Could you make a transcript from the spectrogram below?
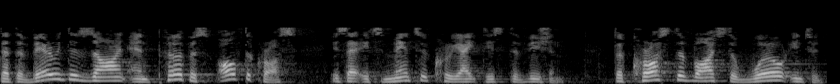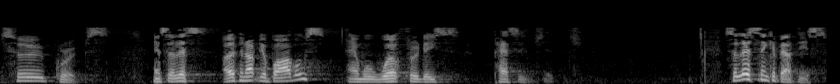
that the very design and purpose of the cross is that it's meant to create this division. The cross divides the world into two groups. And so let's open up your Bibles and we'll work through these passages. So let's think about this.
